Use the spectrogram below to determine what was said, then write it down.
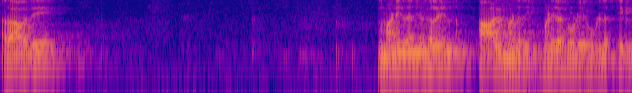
அதாவது மனிதன்களின் ஆள் மனதில் மனிதர்களுடைய உள்ளத்தில்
